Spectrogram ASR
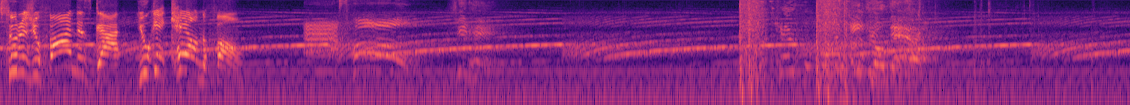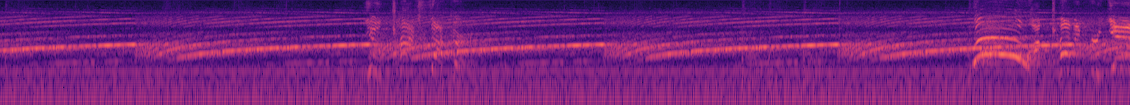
Soon as you find this guy, you get Kay on the phone. Asshole! Shithead! Careful! Go Agent to down! hell! You cocksucker! Woo! I'm coming for you!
